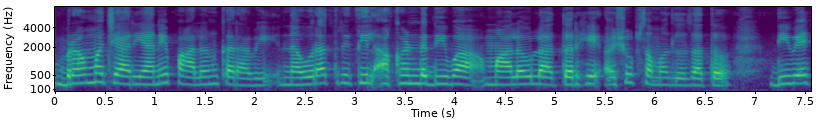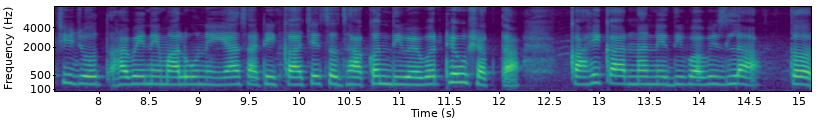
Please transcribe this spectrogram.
ब्रह्मचार्याने पालन करावे. नवरात्रीतील अखंड दिवा मालवला तर हे अशुभ समजलं जातं. दिव्याची ज्योत हवेने मालवू नये यासाठी काचेचं झाकण दिव्यावर ठेवू शकता. काही कारणाने दिवा विझला तर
